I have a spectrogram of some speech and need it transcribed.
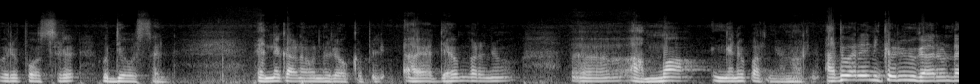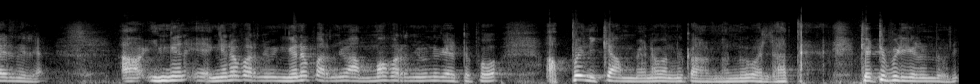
ഒരു പോസ്റ്റൽ ഉദ്യോഗസ്ഥൻ എന്നെ കാണാൻ വന്ന ലോക്കപ്പിൽ. അദ്ദേഹം പറഞ്ഞു അമ്മ ഇങ്ങനെ പറഞ്ഞു എന്ന് പറഞ്ഞു. അതുവരെ എനിക്കൊരു വികാരം ഉണ്ടായിരുന്നില്ല. ആ ഇങ്ങനെ എങ്ങനെ പറഞ്ഞു ഇങ്ങനെ പറഞ്ഞു അമ്മ പറഞ്ഞു എന്ന് കേട്ടപ്പോൾ അപ്പം എനിക്ക് അമ്മേനെ വന്ന് കാണണമെന്ന് വല്ലാത്ത കെട്ടിപ്പിടിക്കണമെന്ന് തോന്നി.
